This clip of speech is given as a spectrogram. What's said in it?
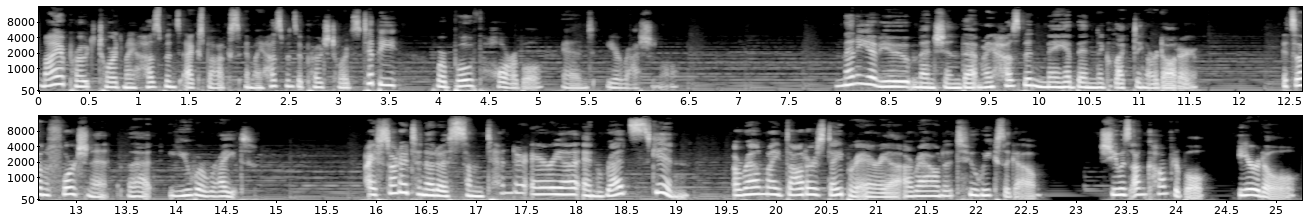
My approach towards my husband's Xbox and my husband's approach towards Tippy were both horrible and irrational. Many of you mentioned that my husband may have been neglecting our daughter. It's unfortunate that you were right. I started to notice some tender area and red skin around my daughter's diaper area around two weeks ago. She was uncomfortable, irritable,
